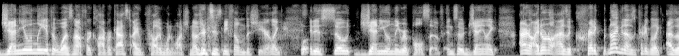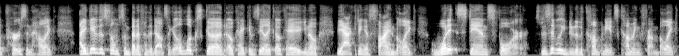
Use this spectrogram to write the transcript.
genuinely. If it was not for Clappercast, I probably wouldn't watch another Disney film this year. Like it is so genuinely repulsive, and so genuinely like I don't know. I don't know as a critic, but not even as a critic, but like as a person, how like I gave this film some benefit of the doubt. It's like, oh, it looks good. Okay, I can see like, okay, you know, the acting is fine, but like what it stands for, specifically due to the company it's coming from. But like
